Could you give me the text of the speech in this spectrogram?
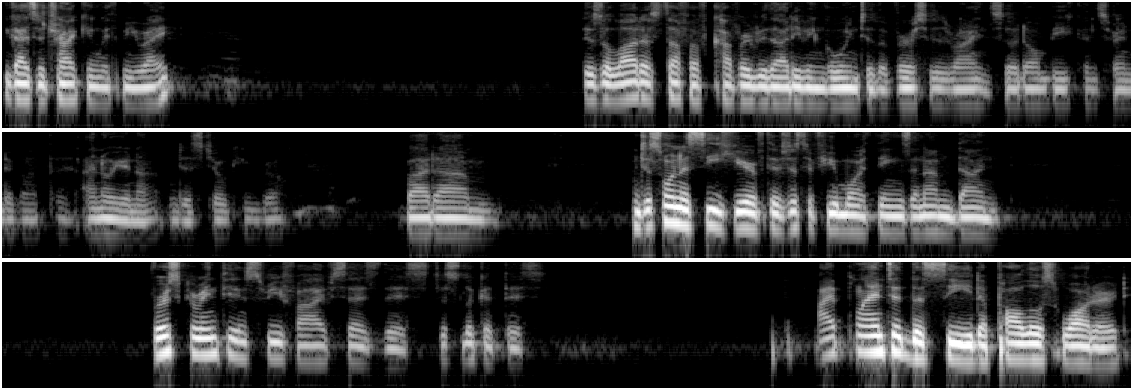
You guys are tracking with me, right? There's a lot of stuff I've covered without even going to the verses, Ryan, so don't be concerned about that. I know you're not. I'm just joking, bro. But um, I just want to see here if there's just a few more things and I'm done. 1 Corinthians 3 5 says this. Just look at this. I planted the seed, Apollos watered,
